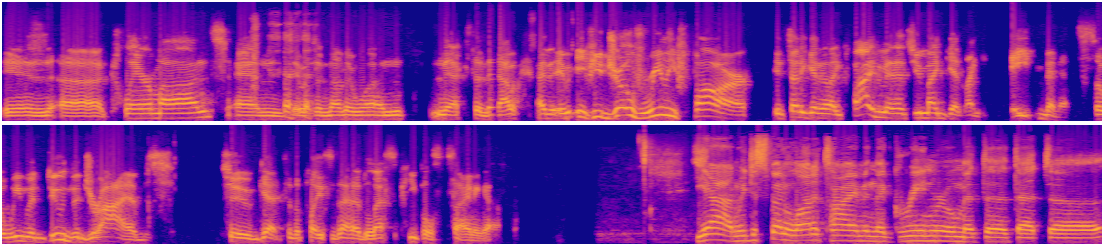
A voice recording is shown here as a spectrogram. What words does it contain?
in uh, Claremont, and there was another one next to that. And if if you drove really far, instead of getting like five minutes, you might get like eight minutes. So we would do the drives to get to the places that had less people signing up. Yeah, and we just spent a lot of time in the green room at the that uh,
